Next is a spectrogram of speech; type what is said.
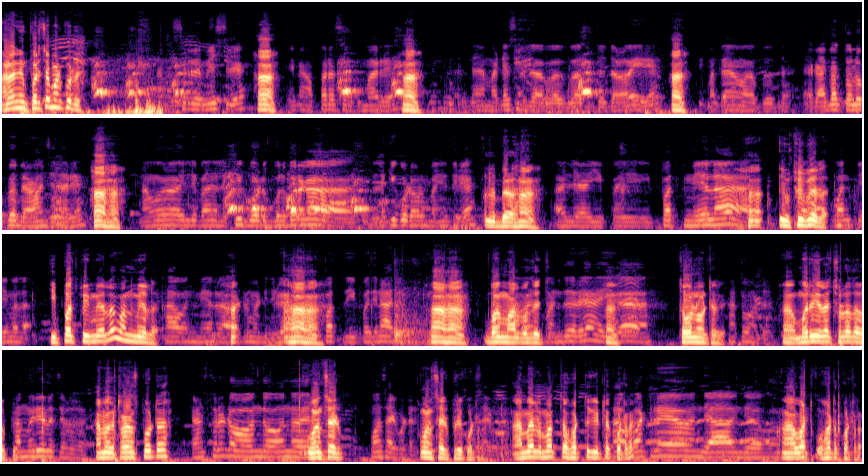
ಅಣ್ಣ ನೀವು ಪರಿಚಯ ಮಾಡ್ಕೊಡ್ರಿ. ನಮ್ಮ ಹೆಸರು ರಮೇಶ್ ರೀ. ಹಾಂ. ಏನು ಅಪ್ಪರ ಸರ್ ಕುಮಾರ್ ರೀ. ಹಾಂ. ಅದ ಮಡ್ಯ ಸರ್ ದಳವಾಯಿ ರೀ. ಹಾಂ. ಮತ್ತೆ ರಾಯಬಾಗ್ ತಾಲೂಕು ಬೆಳಗಾವಿ ಜಿಲ್ಲಾ ರೀ. ಹಾಂ ಹಾಂ. ನಾವು ಇಲ್ಲಿ ಬಂದ ಲಕ್ಕಿಗೋಡ್ ಗುಲ್ಬರ್ಗ ಲಕ್ಕಿಗೋಡ್ ಅವ್ರು ಬಂದಿದ್ರಿ ಅಲ್ಲಿ ಬೆ ಹಾಂ. ಅಲ್ಲಿ ಇಪ್ಪ ಇಪ್ಪತ್ ಮೇಲ ಹಾಂ ಇವು ಫಿಮೇಲ್ ಒಂದ್ ಫೇಮಲ್ ಇಪ್ಪತ್ತು ಫಿಮೇಲ್ ಒಂದು ಮೇಲ್. ಹಾ ಒಂದ್ ಮೇಲ್ ಆರ್ಡರ್ ಮಾಡಿದ್ರಿ ಹಾ, ಹಾ. ಇಪ್ಪತ್ ಇಪ್ಪತ್ ದಿನ ಆದ್ರಿ ಹಾ ಹಾ. ಬಂದು ಮಾಲ್ ಬಂದೈತಿ. ಬಂದ್ರೆ ಈಗ ತೊಗೊಂಡು ಹೊಂಟ್ರಿ. ಹತ್ತು ಹೊಂಟ್ರಿ. ಹಾಂ ಮರಿ ಎಲ್ಲ ಚಲೋ ಅದಾವ ಮರಿ ಎಲ್ಲ ಚಲೋ ಅದ ಆಮ್ಯಾಗ ಟ್ರಾನ್ಸ್ಪೋರ್ಟ್ ಟ್ರಾನ್ಸ್ಪೋರ್ಟ್ ಒಂದು ಒಂದು ಒಂದು ಸೈಡ್ ಒಂದ್ ಸೈಡ್ ಕೊಟ್ಟಾರ ಒಂದು ಸೈಡ್ ಫ್ರೀ ಕೊಟ್ರಿ. ಆಮೇಲೆ ಮತ್ತೆ ಹೊಟ್ಟೆ ಗಿಟ್ಟ ಕೊಟ್ರ? ಕೊಟ್ರೆ ಒಂದ್ ಯಾವ ಹಾಂ ಒಟ್ಟು ಹೊಟ್ಟೆ ಕೊಟ್ರ.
